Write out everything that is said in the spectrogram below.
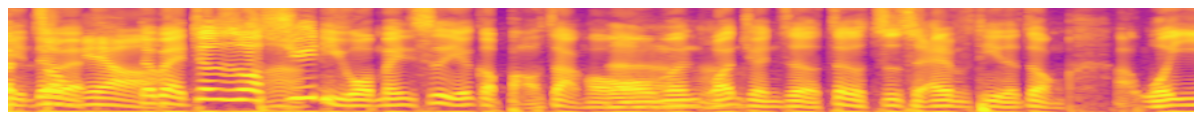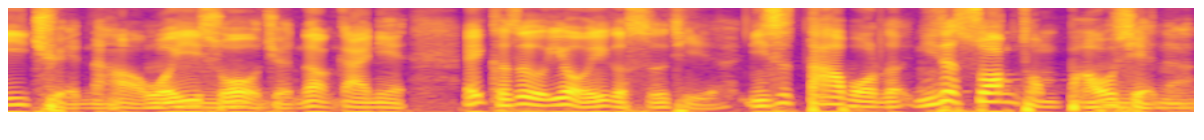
名，对不对？对不对？就是说，虚拟我们是有一个保障哦，我们完全这这个支持 NFT 的这种啊唯一权哈，唯一所有权那种概念。哎，可是又有一个实体的，你是 double 的，你是双重保险的。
